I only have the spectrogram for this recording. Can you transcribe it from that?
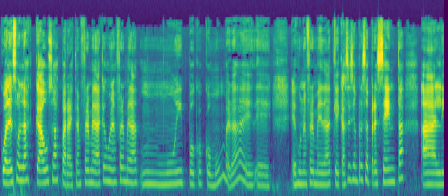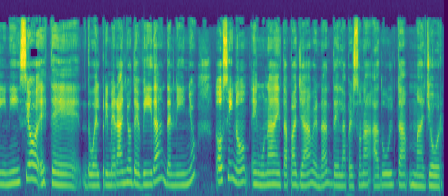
cuáles son las causas para esta enfermedad, que es una enfermedad muy poco común, ¿verdad? Es, una enfermedad que casi siempre se presenta al inicio este, o el primer año de vida del niño, o si no, en una etapa ya, ¿verdad?, de la persona adulta mayor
